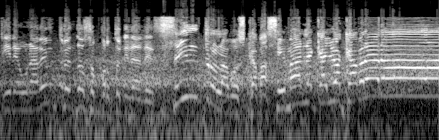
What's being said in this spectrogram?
Tiene una dentro en dos oportunidades. Centro la busca Basima, le cayó a Cabrera.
